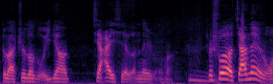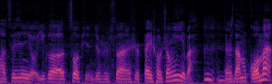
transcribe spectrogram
对吧？制作组一定要加一些个内容哈。嗯，就说到加内容哈，最近有一个作品就是算是备受争议吧，嗯嗯。也是咱们国漫，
